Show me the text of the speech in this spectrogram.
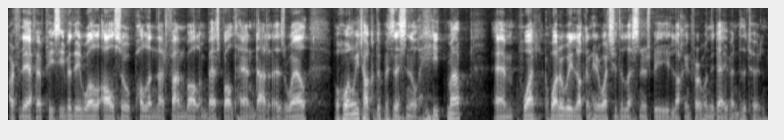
are for the FFPC, but they will also pull in that fanball and best ball ten data as well. But when we talk about the positional heat map um, what what are we looking here? What should the listeners be looking for when they dive into the tool?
